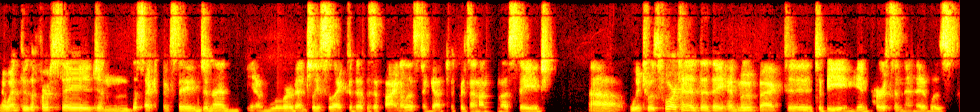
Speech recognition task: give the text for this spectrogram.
know, went through the first stage and the second stage, and then you know we were eventually selected as a finalist and got to present on the stage, uh, which was fortunate that they had moved back to to being in person, and it was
